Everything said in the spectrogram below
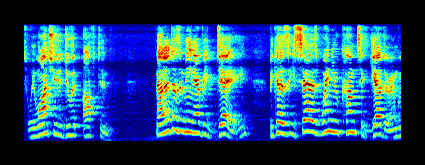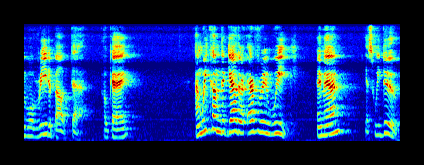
So we want you to do it often. Now, that doesn't mean every day, because he says when you come together, and we will read about that, okay? And we come together every week. Amen? Yes, we do.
